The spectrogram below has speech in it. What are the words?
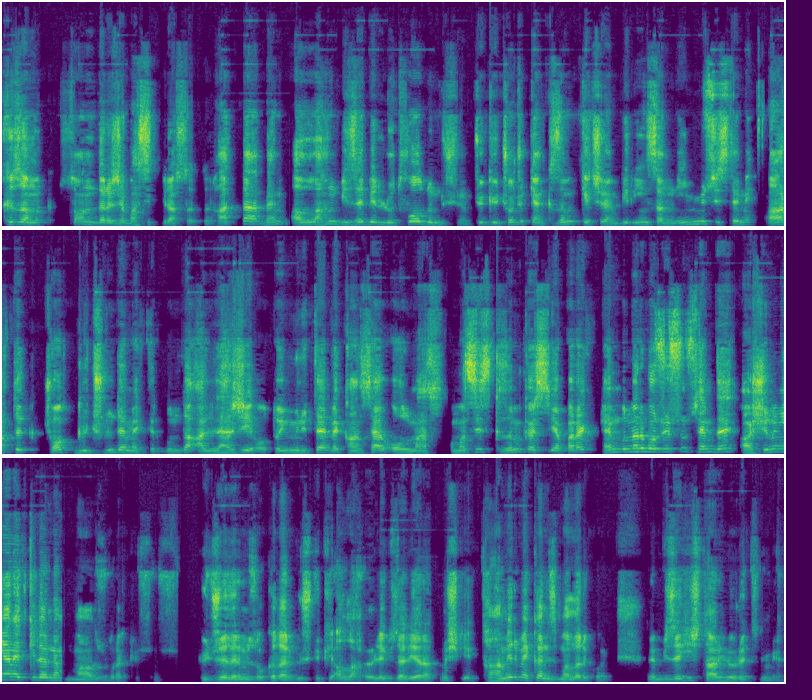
Kızamık son derece basit bir hastalıktır. Hatta ben Allah'ın bize bir lütfu olduğunu düşünüyorum. Çünkü çocukken kızamık geçiren bir insanın immün sistemi artık çok güçlü demektir. Bunda alerji, otoimmünite ve kanser olmaz. Ama siz kızamık aşısı yaparak hem bunları bozuyorsunuz hem de aşının yan etkilerine maruz bırakıyorsunuz. Hücrelerimiz o kadar güçlü ki Allah öyle güzel yaratmış ki tamir mekanizmaları koymuş ve bize hiç tarih öğretilmiyor.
